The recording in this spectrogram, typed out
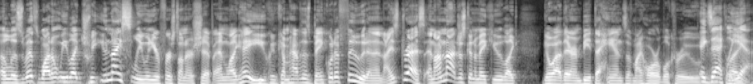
Elizabeth, why don't we like treat you nicely when you're first on our ship? And like, hey, you can come have this banquet of food and a nice dress, and I'm not just gonna make you like go out there and be at the hands of my horrible crew. Exactly. Like, yeah.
